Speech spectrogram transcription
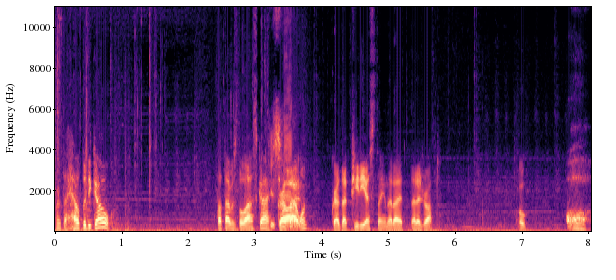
Where the hell did he go? I Thought that was the last guy. He's Grab high. that one. Grab that PDS thing that I that I dropped. Oh. Oh.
